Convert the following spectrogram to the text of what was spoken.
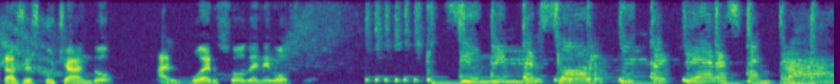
Estás escuchando Almuerzo de Negocios. Si un inversor tú te quieres comprar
